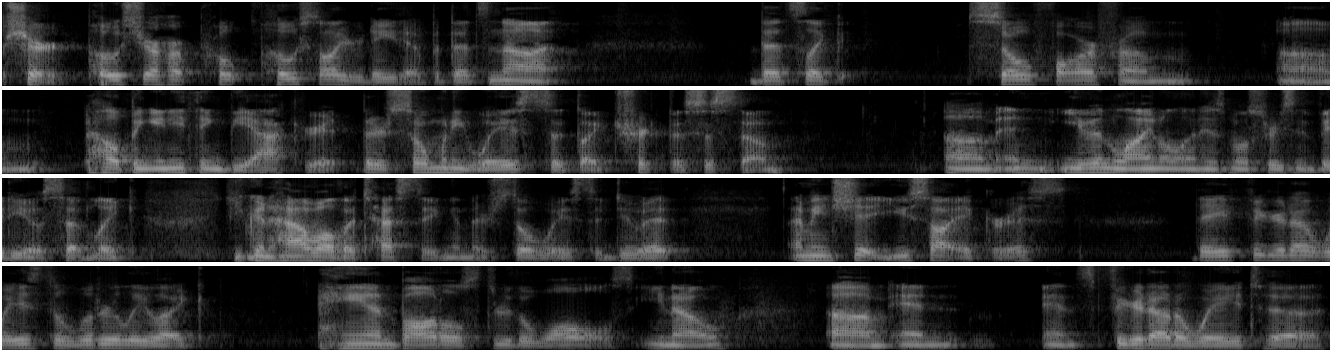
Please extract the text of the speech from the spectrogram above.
sure post your post all your data, but that's not that's like so far from um, helping anything be accurate. There's so many ways to like trick the system. Um, and even Lionel in his most recent video said like you can have all the testing and there's still ways to do it. I mean, shit, you saw Icarus. They figured out ways to literally like hand bottles through the walls, you know, um, and and figured out a way to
